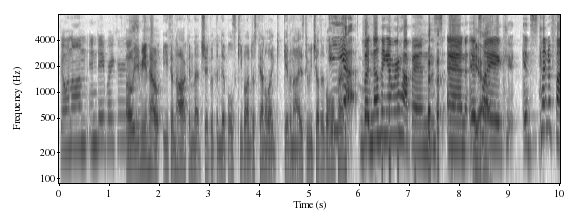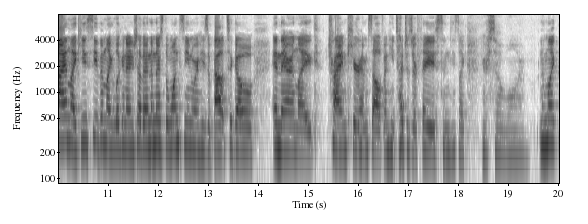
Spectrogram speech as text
going on in Daybreakers. Oh, you mean how Ethan Hawke and that chick with the nipples keep on just kind of like giving eyes to each other the whole time? Yeah, but nothing ever happens, and it's Yeah. like it's kind of fine. Like you see them like looking at each other, and then there's the one scene where he's about to go in there and like try and cure himself, and he touches her face, and he's like, "You're so warm," and I'm like,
